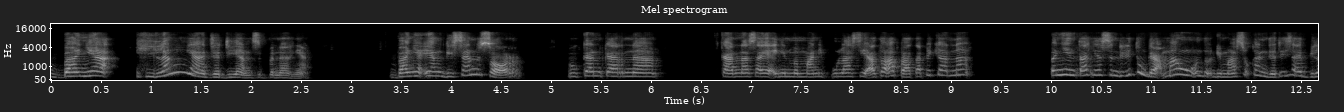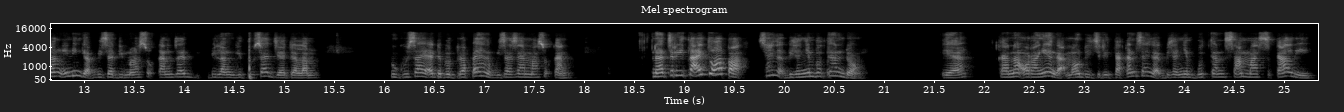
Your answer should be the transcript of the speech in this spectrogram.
banyak hilangnya jadian sebenarnya. Banyak yang disensor bukan karena karena saya ingin memanipulasi atau apa, tapi karena penyintasnya sendiri tuh nggak mau untuk dimasukkan. Jadi saya bilang ini nggak bisa dimasukkan. Saya bilang gitu saja dalam buku saya ada beberapa yang nggak bisa saya masukkan. Nah cerita itu apa? Saya nggak bisa nyebutkan dong, ya karena orangnya nggak mau diceritakan, saya nggak bisa nyebutkan sama sekali.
